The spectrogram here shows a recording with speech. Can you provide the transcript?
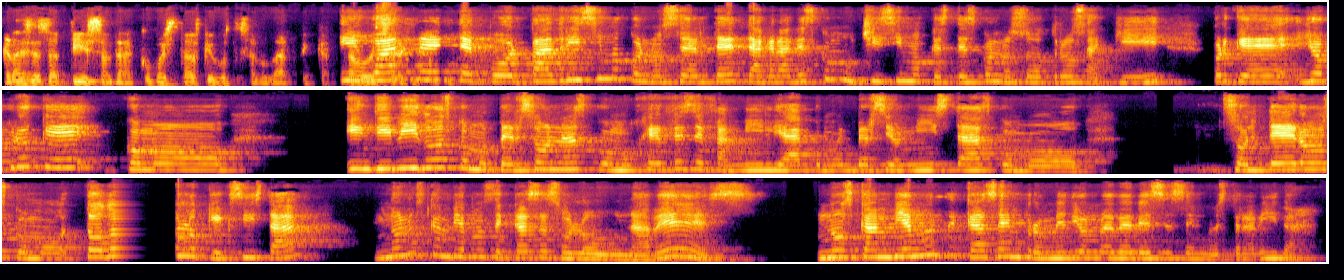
Gracias a ti, Sandra. ¿Cómo estás? Qué gusto saludarte. Encantado Igualmente, Paul, padrísimo conocerte. Te agradezco muchísimo que estés con nosotros aquí, porque yo creo que como individuos como personas, como jefes de familia, como inversionistas, como solteros, como todo lo que exista, no nos cambiamos de casa solo una vez. Nos cambiamos de casa en promedio nueve veces en nuestra vida.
